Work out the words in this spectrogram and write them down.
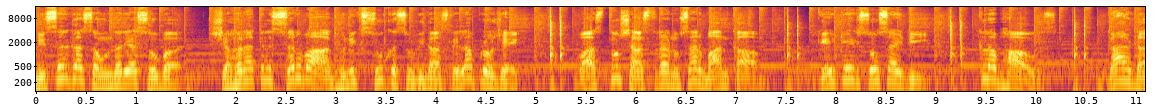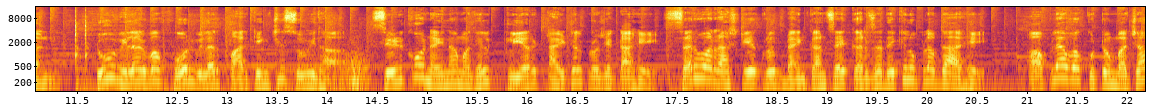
निसर्ग सौंदर्यासोबत शहरातील सर्व आधुनिक सुख सुविधा असलेला प्रोजेक्ट वास्तुशास्त्रानुसार बांधकाम gated society club house garden two wheeler व फोर व्हीलर पार्किंगची सुविधा. सिडको नैना मधील क्लिअर टायटल प्रोजेक्ट आहे. सर्व राष्ट्रीयकृत बँकांचे कर्ज देखील उपलब्ध आहे. आपल्या व कुटुंबाच्या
